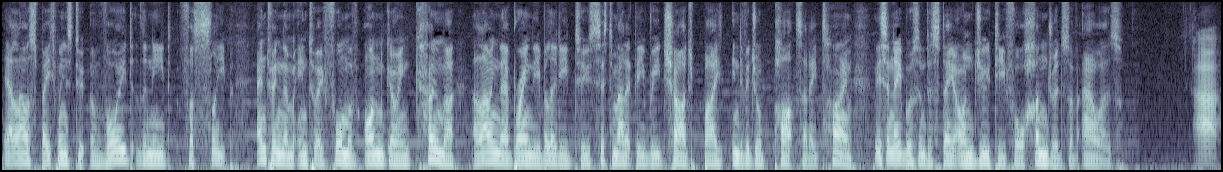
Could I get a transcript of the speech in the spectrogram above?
It allows Space Marines to avoid the need for sleep, entering them into a form of ongoing coma, allowing their brain the ability to systematically recharge by individual parts at a time. This enables them to stay on duty for hundreds of hours. Ah,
